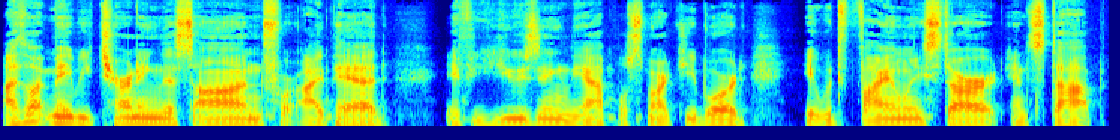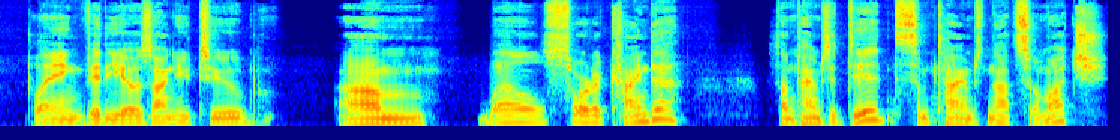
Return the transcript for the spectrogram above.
I thought maybe turning this on for iPad, if using the Apple Smart Keyboard, it would finally start and stop playing videos on YouTube. Um, well, sort of, kind of. Sometimes it did, sometimes not so much.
